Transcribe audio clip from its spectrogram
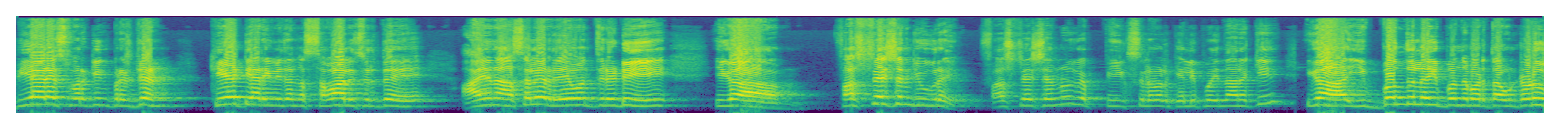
BRS working president KTR ఈ విధంగా సవాల్ ఇసిరితే ఆయన అసలే రేవంత్ రెడ్డి ఇక ఫస్ట్ స్టేషన్కి ఊగురాయి. ఫస్ట్ స్టేషన్ ఇక పీక్స్ లెవెల్కి వెళ్ళిపోయిన దానికి ఇక ఇబ్బందుల్లో ఇబ్బంది పడతా ఉంటాడు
